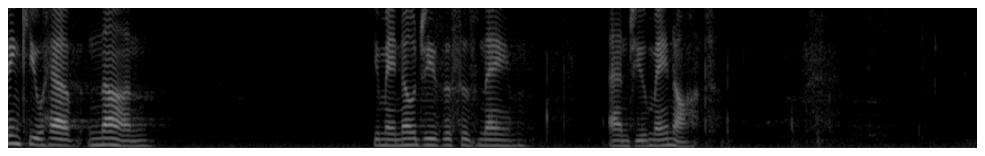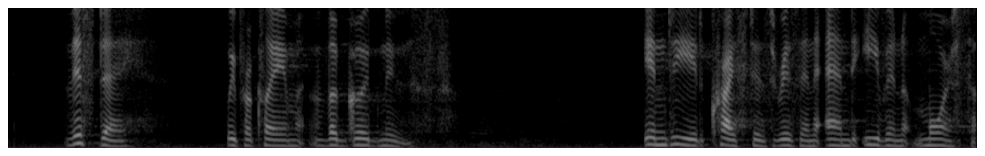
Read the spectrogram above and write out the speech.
think you have none. You may know Jesus' name and you may not. This day, we proclaim the good news. Indeed, Christ is risen, and even more so.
